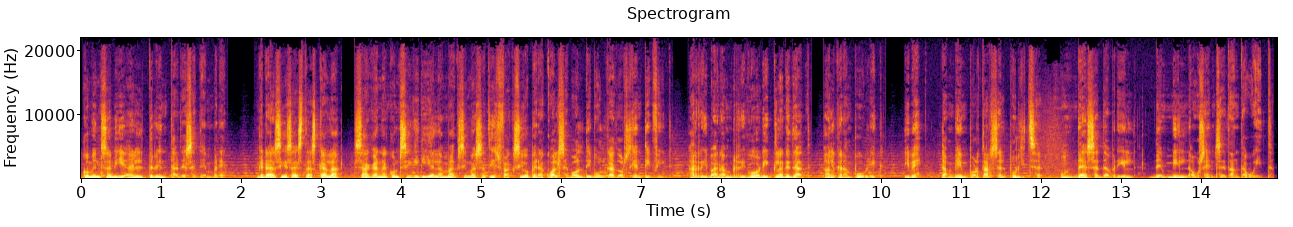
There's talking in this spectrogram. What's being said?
començaria el 30 de setembre. Gràcies a esta escala, Sagan aconseguiria la màxima satisfacció per a qualsevol divulgador científic, arribar amb rigor i claredat al gran públic, i bé, també emportar-se el Pulitzer, un 17 d'abril de 1978.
